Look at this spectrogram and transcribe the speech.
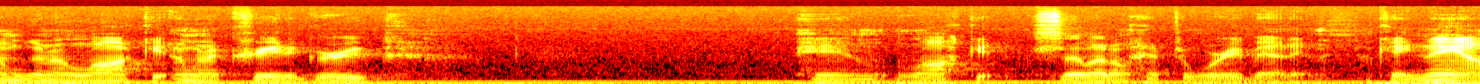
I'm going to lock it. I'm going to create a group and lock it so I don't have to worry about it. Okay, now,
